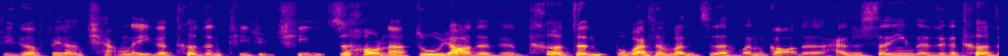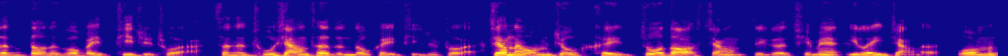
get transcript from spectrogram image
这个非常强的一个特征提取器之后呢，主要的这个特征，不管是文字文稿的还是声音的这个特征，都能够被提取出来，甚至图像特征都可以提取出来。这样呢，我们就可以做到像这个前面一类讲的，我们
